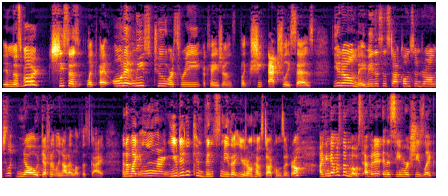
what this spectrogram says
in this book, she says, like, at, on at least two or three occasions, like, she actually says, you know, maybe this is Stockholm Syndrome. She's like, no, definitely not. I love this guy. And I'm like, mm, you didn't convince me that you don't have Stockholm Syndrome. I think that was the most evident in the scene where she's like,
